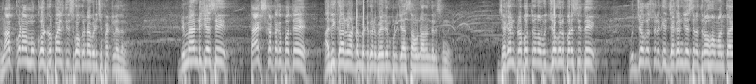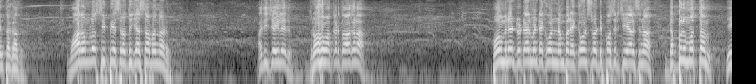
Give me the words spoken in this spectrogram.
నాకు కూడా కోటి రూపాయలు తీసుకోకుండా విడిచిపెట్టలేదని. డిమాండ్ చేసి ట్యాక్స్ కట్టకపోతే అధికారులను అడ్డం పెట్టుకుని వేధింపులు చేస్తూ ఉన్నారని తెలిసింది. జగన్ ప్రభుత్వంలో ఉద్యోగుల పరిస్థితి ఉద్యోగస్తులకి జగన్ చేసిన ద్రోహం అంతా ఇంత కాదు. వారంలో సిపిఎస్ రద్దు చేస్తామన్నాడు. అది చేయలేదు. ద్రోహం అక్కడితో ఆగలా. పర్మనెంట్ రిటైర్మెంట్ అకౌంట్ నెంబర్ అకౌంట్స్లో డిపాజిట్ చేయాల్సిన డబ్బులు మొత్తం ఈ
